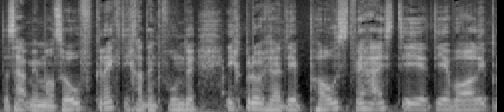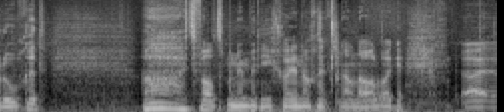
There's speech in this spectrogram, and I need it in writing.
Das hat mich mal so aufgeregt. Ich habe dann gefunden, ich brauche ja die Post, wie heisst die, die, die alle brauchen? Ah, jetzt fällt es mir nicht mehr ein. Ich kann ja nachher schnell nachschauen. Äh,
